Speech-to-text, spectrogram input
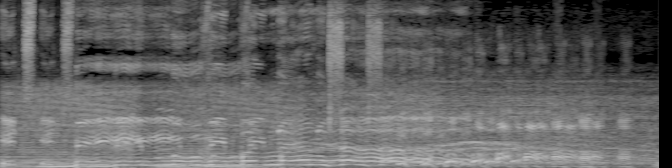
It's it's B Movie Bonanza.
